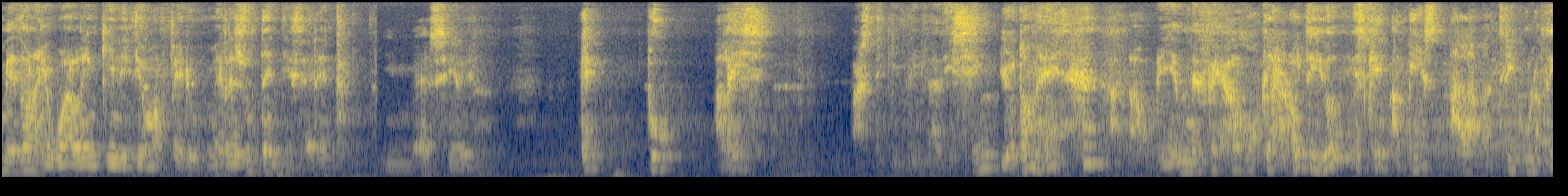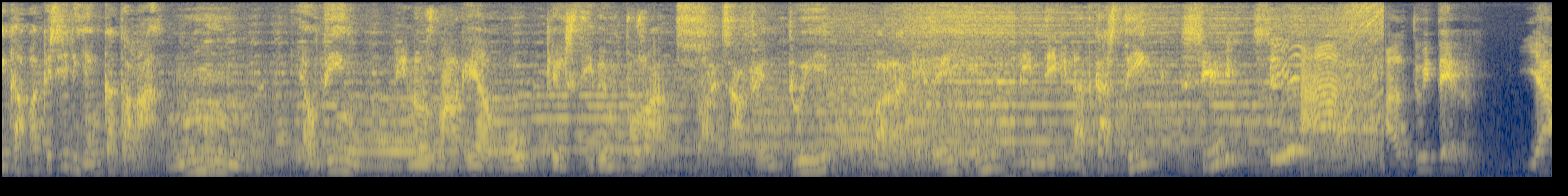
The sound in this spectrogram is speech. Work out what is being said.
me dona igual en quin idioma fer-ho. Me resulta indiferent. Imbècil. Eh, tu, Aleix, estic indignadíssim. Jo també. Hauríem de fer alguna. Claro, tio. És que, a més, a la matrícula ficava que seria en català. Mmm, ja ho tinc. Menys mal que hi ha algú que els estivem posant. Vaig a fer un tuit per a que vegin l'indignat que estic. Sí, sí. Ah, al Twitter. Ja,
